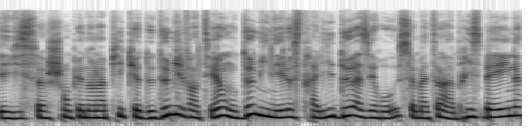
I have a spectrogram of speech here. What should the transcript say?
Les vice-championnes olympiques de 2021 ont dominé l'Australie 2 à 0 ce matin à Brisbane.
